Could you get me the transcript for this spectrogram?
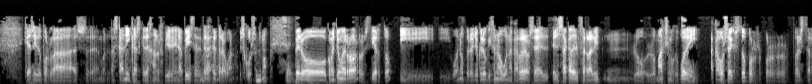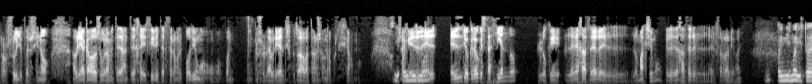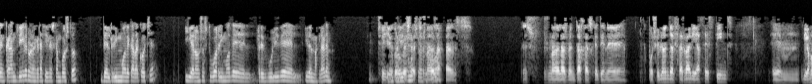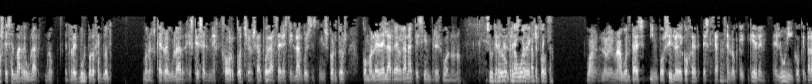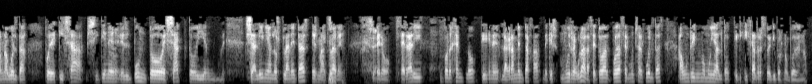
que ha sido por las, eh, bueno, las canicas que dejan los pies en la pista, etcétera, Bueno. etcétera. Bueno, excusas, ¿no? Sí. Pero cometió un error, es cierto, y, y bueno, pero yo creo que hizo una buena carrera. O sea, él, él saca del Ferrari mm, lo, lo máximo que puede y acabó sexto por, por, por este error suyo, pero si no, habría acabado seguramente delante de Hayfield y tercero en el podium, o bueno, incluso le habría disputado a Baton en segunda posición. ¿no? Sí, o sea hoy que él, mismo- él, él yo creo que está haciendo lo que le deja hacer el, lo máximo que le deja hacer el, el Ferrari. Hoy mismo he visto en Caran Trigger unas gráficas que han puesto del ritmo de cada coche y Alonso estuvo a ritmo del Red Bull y del, y del McLaren. Sí, yo creo que esa es una de las es una de las ventajas que tiene posiblemente el Ferrari hace stints em, digamos que es el más regular, ¿no? Red Bull, por ejemplo, bueno, es que es regular, es que es el mejor coche, o sea, puede hacer stints largos, stints cortos, como le dé la real gana, que siempre es bueno, ¿no? Pero el resto de equipos, bueno, lo de una vuelta es imposible de coger, es que se hacen lo que quieren. El único que para una vuelta puede quizá, si tiene el punto exacto y se alinean los planetas, es McLaren. Pero Ferrari, por ejemplo, tiene la gran ventaja de que es muy regular, hace toda, puede hacer muchas vueltas a un ritmo muy alto que quizá el resto de equipos no pueden, ¿no?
